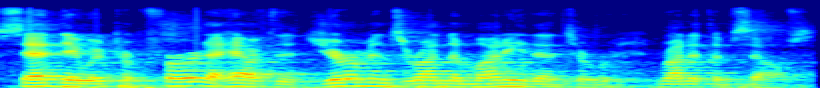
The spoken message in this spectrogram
said they would prefer to have the Germans run the money than to run it themselves.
